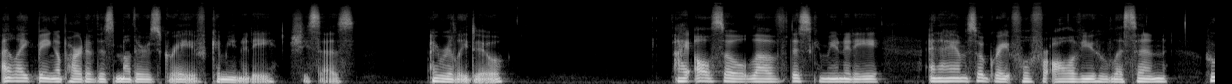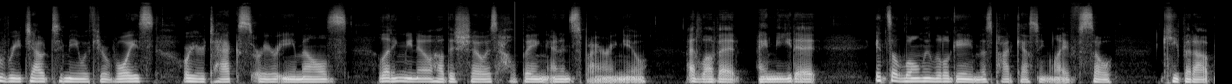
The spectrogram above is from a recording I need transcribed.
I like being a part of this Mother's Grave community, she says. I really do. I also love this community, and I am so grateful for all of you who listen, who reach out to me with your voice or your texts or your emails, letting me know how this show is helping and inspiring you. I love it. I need it. It's a lonely little game, this podcasting life. So keep it up.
